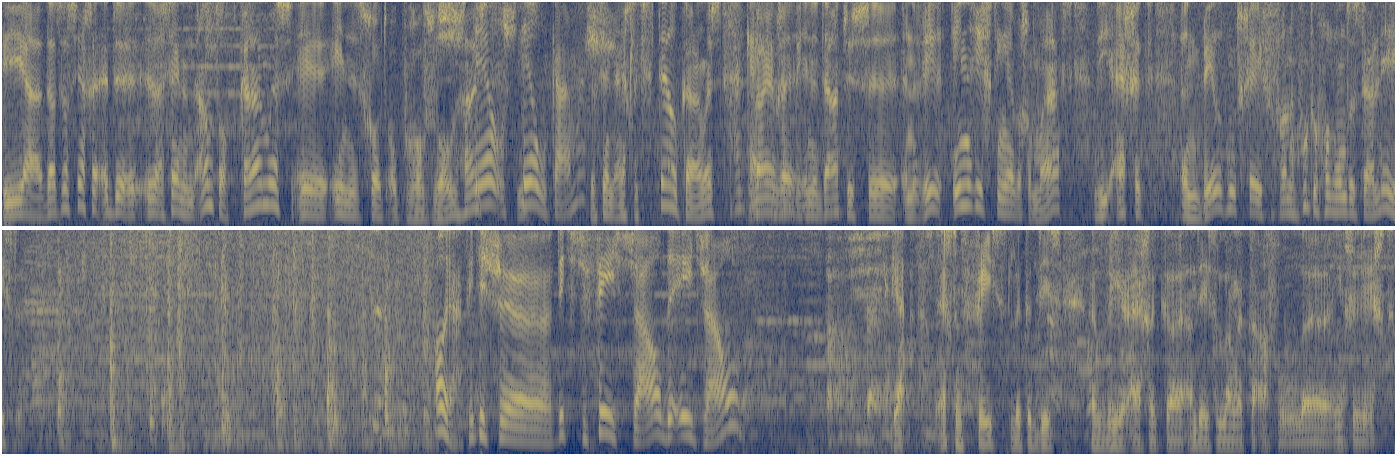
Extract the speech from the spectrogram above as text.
Ja, dat wil zeggen, er zijn een aantal kamers eh, in het groot opperhoofdwoonhuis. Stel, stelkamers? Dat zijn eigenlijk stijlkamers. waar we inderdaad dus uh, een inrichting hebben gemaakt... die eigenlijk een beeld moet geven van hoe de Hollanders daar leefden. Oh ja, dit is, uh, dit is de feestzaal, de eetzaal. Ja, echt een feestelijke dis hebben we hier eigenlijk uh, aan deze lange tafel uh, ingericht.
